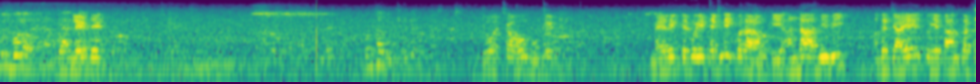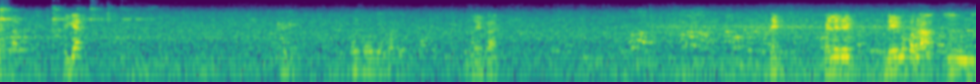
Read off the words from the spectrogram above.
कुछ बोलो ब्लेड दे। कौन सा जो अच्छा हो वो ब्लेड दे। मैं देख तेरे को ये टेक्निक बता रहा हूँ कि अंधा आदमी भी अगर चाहे तो ये काम कर सकता है। ठीक है? देखो देखो। ब्लेड देख पहले देख ब्लेड को पकड़ा। हम्म,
